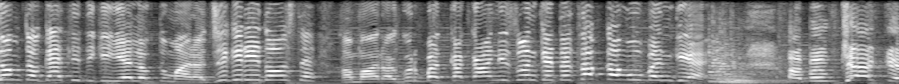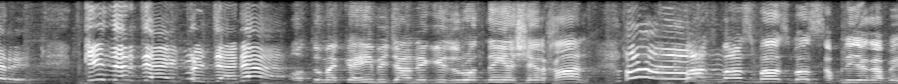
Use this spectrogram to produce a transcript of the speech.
तुम तो कहती थी कि ये लोग तुम्हारा जिगरी दोस्त है। हमारा गुर्बत का कहानी सुन के तो सबका मुँह बन गया है। अब हम क्या करें? किधर जाए गुलजाना और तुम्हें कहीं भी जाने की ज़रूरत नहीं है शेर खान। बस बस बस बस अपनी जगह पे।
